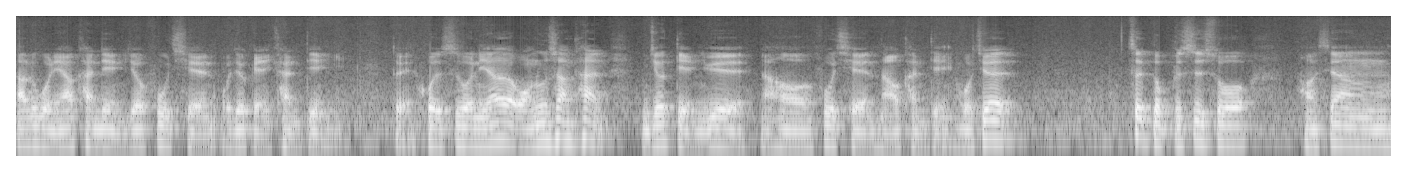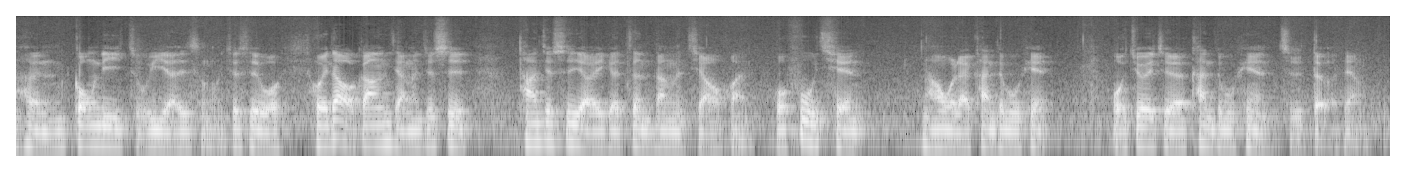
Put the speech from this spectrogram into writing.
那如果你要看电影，你就付钱，我就给你看电影，对，或者是说你要在网络上看，你就点阅，然后付钱，然后看电影。我觉得这个不是说好像很功利主义还是什么，就是我回到我刚刚讲的，就是它就是要一个正当的交换，我付钱，然后我来看这部片。我就会觉得看这部片很值得这样子。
